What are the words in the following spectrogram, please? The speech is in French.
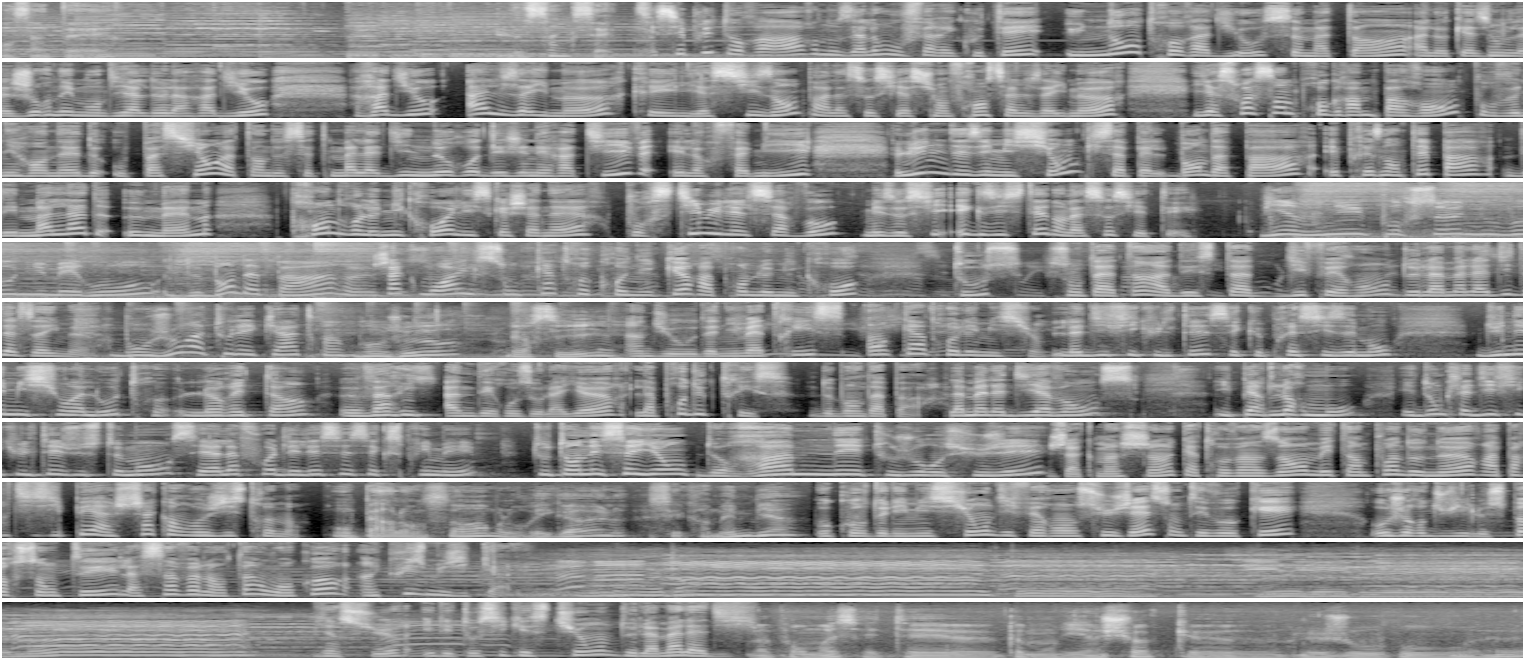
France Inter, le 5-7. C'est plutôt rare, nous allons vous faire écouter une autre radio ce matin à l'occasion de la journée mondiale de la radio, Radio Alzheimer, créée il y a six ans par l'association France Alzheimer. Il y a 60 programmes par an pour venir en aide aux patients atteints de cette maladie neurodégénérative et leurs familles. L'une des émissions, qui s'appelle Bande à part, est présentée par des malades eux-mêmes. Prendre le micro, Alice Cachaner, pour stimuler le cerveau, mais aussi exister dans la société. Bienvenue pour ce nouveau numéro de Bande à part. Chaque mois, ils sont quatre chroniqueurs à prendre le micro. Tous sont atteints à des stades différents de la maladie d'Alzheimer. Bonjour à tous les quatre. Bonjour, merci. Un duo d'animatrices encadre l'émission. La difficulté, c'est que précisément, d'une émission à l'autre, leur état euh, varie. Anne Desroseaux-Layer, la productrice de Bande à part. La maladie avance, ils perdent leurs mots, et donc la difficulté, justement, c'est à la fois de les laisser s'exprimer, tout en essayant de ramener toujours au sujet. Jacques Machin, 80 ans, met un point d'honneur à participer à chaque enregistrement. On parle ensemble, on rigole, c'est quand même bien. Au cours de l'émission, différents sujets sont évoqués. Aujourd'hui, le sport santé, la Saint-Valentin ou encore un quiz musical. Bien sûr, il est aussi question de la maladie. Bah, pour moi, ça a été, euh, comme on dit, un choc euh, le jour où euh,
